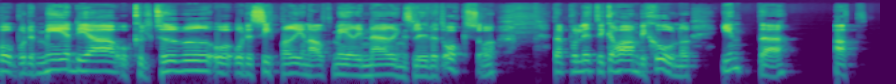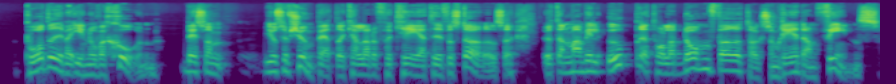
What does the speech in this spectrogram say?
både media och kultur och, och det sipprar in allt mer i näringslivet också. Där politiker har ambitioner, inte att pådriva innovation, det som Josef Schumpeter kallade för kreativ förstörelse, utan man vill upprätthålla de företag som redan finns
